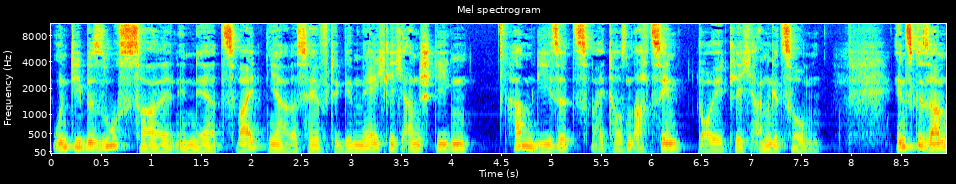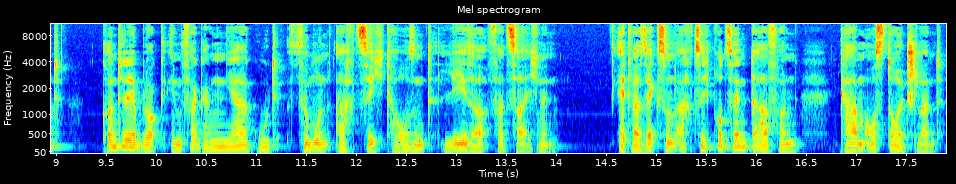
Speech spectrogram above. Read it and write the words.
und die Besuchszahlen in der zweiten Jahreshälfte gemächlich anstiegen, haben diese 2018 deutlich angezogen. Insgesamt konnte der Blog im vergangenen Jahr gut 85.000 Leser verzeichnen. Etwa 86 Prozent davon kamen aus Deutschland,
